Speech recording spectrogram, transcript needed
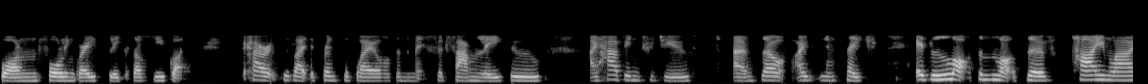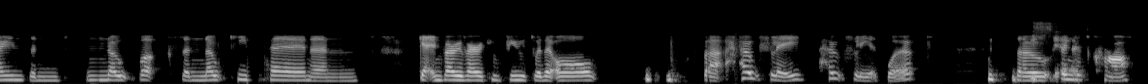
one, Falling Gracefully, because obviously you've got characters like the Prince of Wales and the Mitford family who I have introduced um, so I you know, say it's lots and lots of timelines and notebooks and note keeping and getting very, very confused with it all. But hopefully, hopefully it's worked. So yeah. fingers crossed.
